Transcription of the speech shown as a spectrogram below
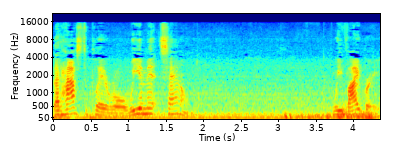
That has to play a role. We emit sound, we vibrate.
